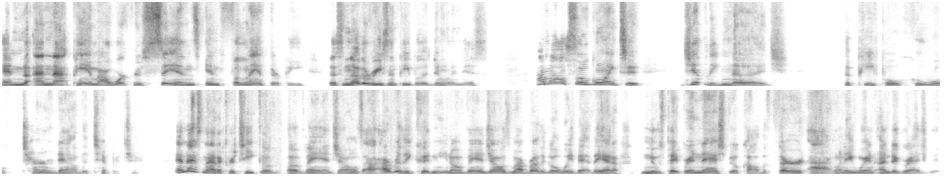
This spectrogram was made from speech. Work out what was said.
and, and not paying my workers sins in philanthropy. That's another reason people are doing this. I'm also going to gently nudge the people who will turn down the temperature. And that's not a critique of, of Van Jones. I, I, really couldn't, you know, Van Jones, my brother go way back. They had a newspaper in Nashville called The Third Eye when they were in undergraduate.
